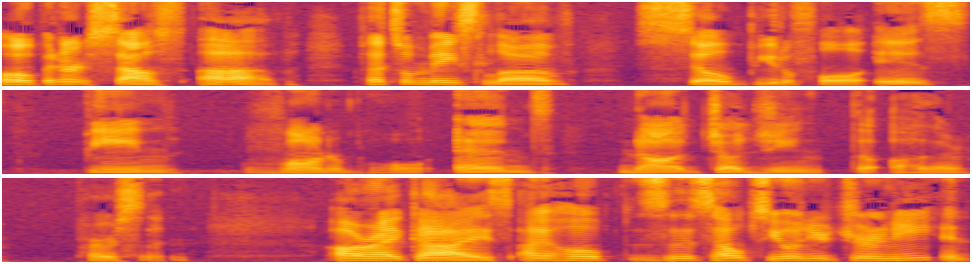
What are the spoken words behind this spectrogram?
open ourselves up. That's what makes love so beautiful is being vulnerable and not judging the other person. All right, guys, I hope this helps you on your journey, and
